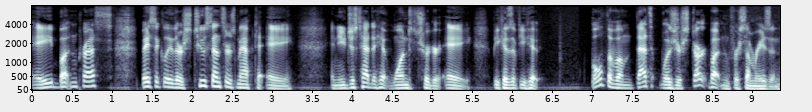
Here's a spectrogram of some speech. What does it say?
A button press. Basically there's two sensors mapped to A and you just had to hit one to trigger A because if you hit both of them that was your start button for some reason.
